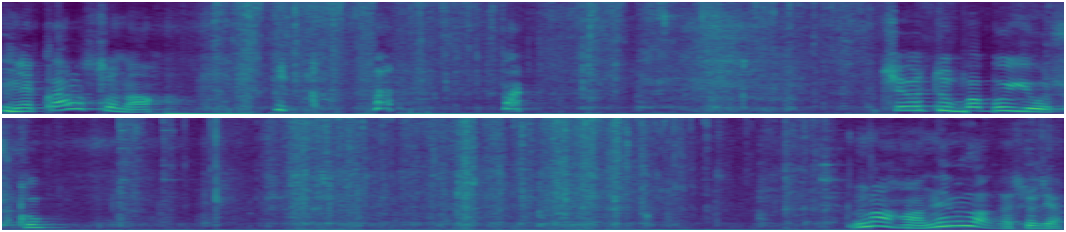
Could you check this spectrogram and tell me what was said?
Не Карлсона. Чи оту бабу Йошку? Ага, не влада сюди.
